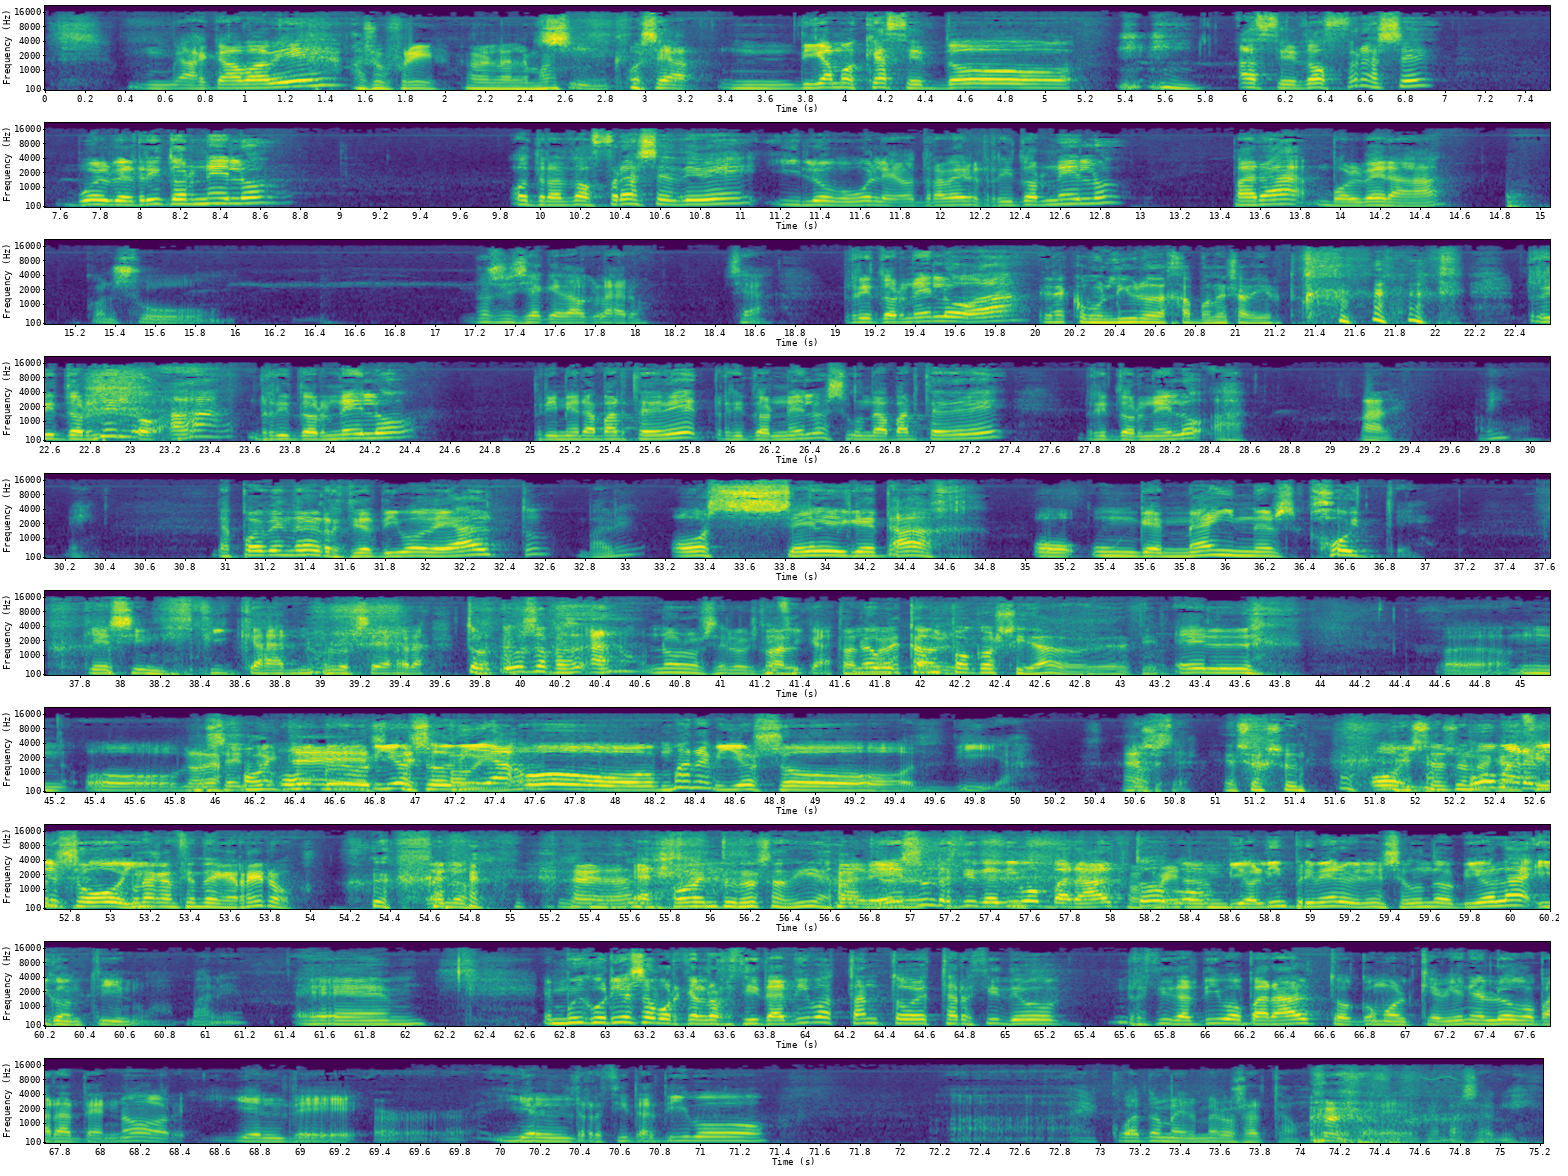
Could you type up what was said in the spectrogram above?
Acaba B, A sufrir con el alemán. Sí, o sea, mm, digamos que hace dos, hace dos frases, vuelve el ritornelo, otras dos frases de B y luego vuelve otra vez el ritornelo para volver a A con su... No sé si ha quedado claro. O sea, ritornelo A, Era como un libro de japonés abierto. ritornelo A, ritornelo, primera parte de B, ritornelo, segunda parte de B, ritornelo A. Vale. Bien. Después vendrá el recitativo de alto, ¿vale? O Selgetag o Ungemeines Heute. ¿Qué significa? No lo sé ahora. Tortuoso pas- Ah, no, no lo sé lo que significa. No está un poco oxidado, es decir. el. Eh, mm, o, no sé, o glorioso es hoy, día ¿no? o maravilloso día. No Eso, sé. eso es, un, Hoy. eso es una, maravilloso canción, hoy. una canción de guerrero. Bueno. Un venturoso día. Vale, es un recitativo para alto Pues con violín primero, violín segundo, viola y continuo, ¿vale? Eh, es muy curioso porque los recitativos, tanto este recitativo, recitativo para alto como el que viene luego para tenor y el de y el recitativo el cuatro me, me lo he saltado. A ver, ¿Qué pasa aquí?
